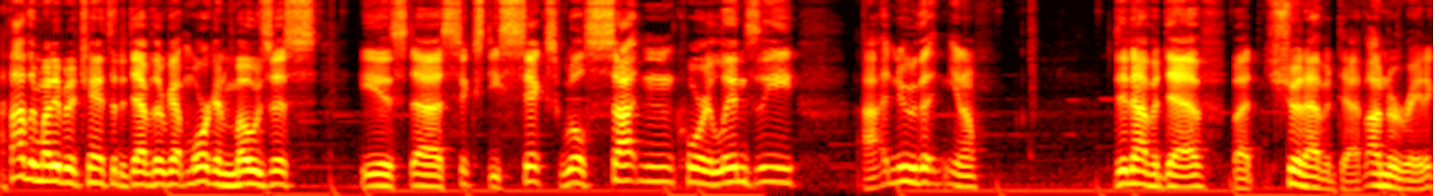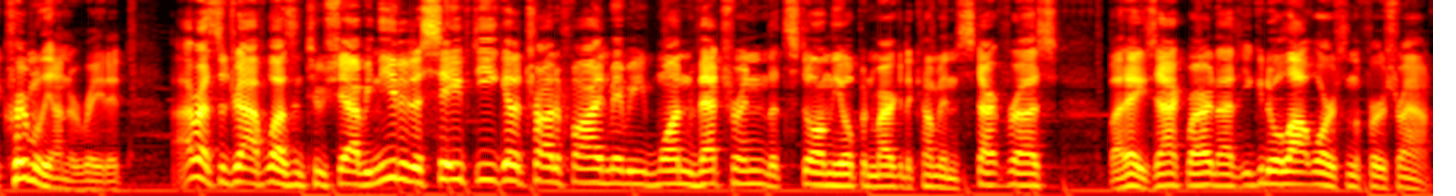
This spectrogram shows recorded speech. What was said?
I thought there might have been a chance at a dev. There we got Morgan Moses. He is uh, 66. Will Sutton, Corey Linsley. I knew that, you know, didn't have a dev, but should have a dev. Underrated. Criminally underrated. The rest the draft wasn't too shabby. Needed a safety. Got to try to find maybe one veteran that's still on the open market to come in and start for us. But hey, Zack Martin, you can do a lot worse in the first round.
